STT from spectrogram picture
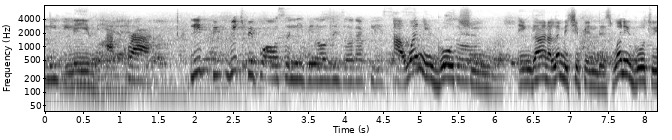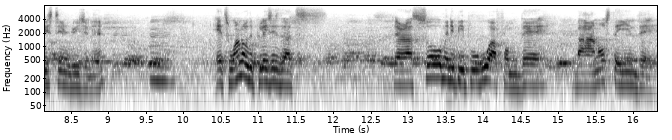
live in Live. Accra. Live, rich people also live in all these other places. Ah, when you go So- to in Ghana, let me chip in this. When you go to Eastern region, eh, Mm. it's one of the places that there are so many people who are from there but are not staying there,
